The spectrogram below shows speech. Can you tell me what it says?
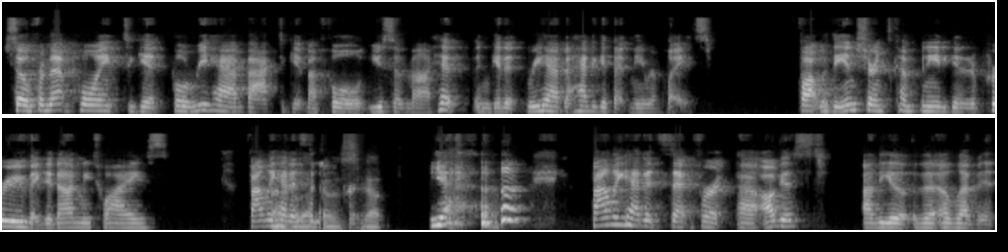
So from that point to get full rehab back to get my full use of my hip and get it rehabbed, I had to get that knee replaced. Fought with the insurance company to get it approved. They denied me twice. Finally had it set for, yep. Yeah. yeah. Finally had it set for uh, August uh, the the 11th.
